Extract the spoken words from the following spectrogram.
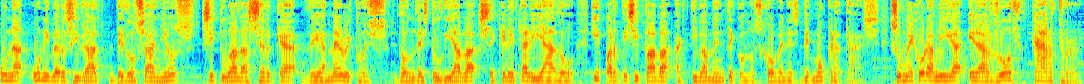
una universidad de dos años situada cerca de Americus, donde estudiaba secretariado y participaba activamente con los jóvenes demócratas. Su mejor amiga era Ruth Carter,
